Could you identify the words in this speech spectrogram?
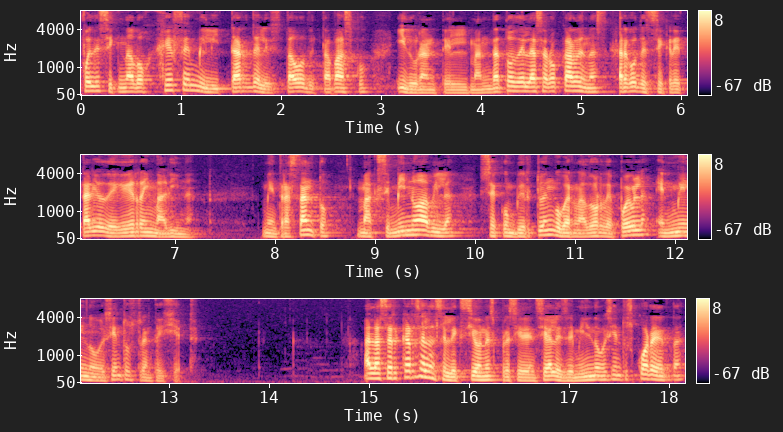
fue designado jefe militar del estado de Tabasco y durante el mandato de Lázaro Cárdenas cargo de secretario de Guerra y Marina. Mientras tanto, Maximino Ávila se convirtió en gobernador de Puebla en 1937. Al acercarse a las elecciones presidenciales de 1940,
